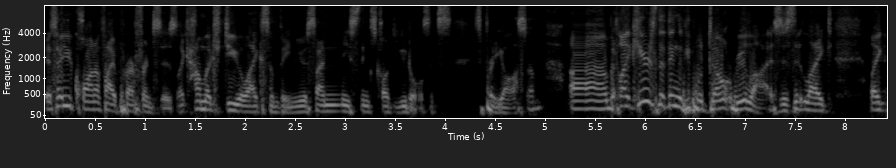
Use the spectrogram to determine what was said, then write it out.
it's how you quantify preferences. Like how much do you like something? You assign these things called utils. It's it's pretty awesome. Um, but like here's the thing that people don't realize is that like like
